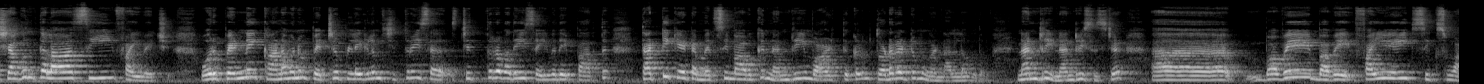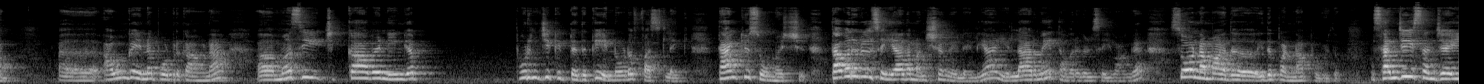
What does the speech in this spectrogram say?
சகுந்தலா சி ஃபைவ் ஹெச் ஒரு பெண்ணை கணவனும் பெற்ற பிள்ளைகளும் சித்திரை ச- சித்திரவதை செய்வதை பார்த்து தட்டி கேட்ட மெர்சிமாவுக்கு நன்றியும் வாழ்த்துக்களும். தொடரட்டும் உங்கள் நல்ல உதவும் நன்றி நன்றி சிஸ்டர் பவே பவே ஃபைவ் எயிட் சிக்ஸ் ஒன் அவங்க என்ன போட்டிருக்காங்கன்னா மர்சி சிக்காவை நீங்கள் புரிஞ்சுக்கிட்டதுக்கு என்னோட first like thank you so much தவறுகள் செய்யாத மனுஷங்க இல்லை இல்லையா? எல்லாருமே தவறுகள் செய்வாங்க. ஸோ நம்ம அது இது பண்ணால் பொழுதும் Sanjay Sanjay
